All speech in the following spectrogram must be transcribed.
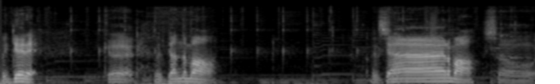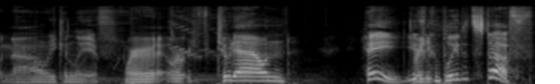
We did it. Good. We've done them all. We've So- done them all. So now we can leave. We're, we're two down. Hey, you've Pretty- completed stuff.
